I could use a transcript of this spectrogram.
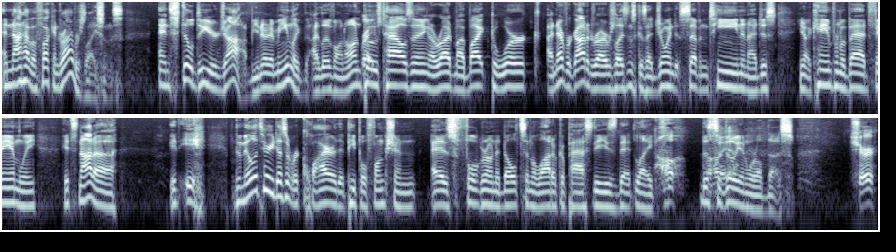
and not have a fucking driver's license and still do your job. You know what I mean? Like I live on on post housing. I ride my bike to work. I never got a driver's license because I joined at 17 and I just, you know, I came from a bad family. It's not a, it, it the military doesn't require that people function as full grown adults in a lot of capacities that like Oh. the Oh, civilian world does. Sure.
